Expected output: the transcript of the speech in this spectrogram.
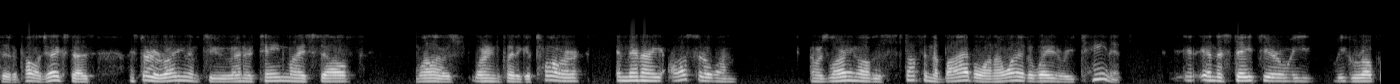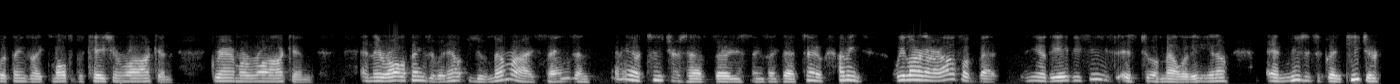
that ApologetiX does. I started writing them to entertain myself while I was learning to play the guitar. And then I also, um, I was learning all this stuff in the Bible and I wanted a way to retain it. In- the States here, we, we grew up with things like multiplication rock and grammar rock and and they were all things that would help you memorize things and, and you know teachers have various things like that too i mean we learn our alphabet you know the abcs is to a melody you know and music's a great teacher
